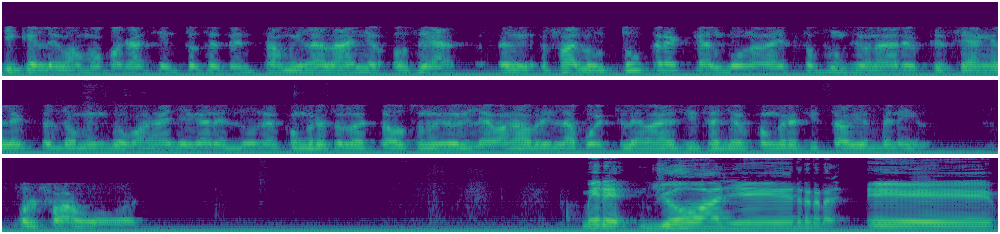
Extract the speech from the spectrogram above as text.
y que le vamos a pagar 170 mil al año. O sea, eh, Falú, ¿tú crees que alguno de estos funcionarios que sean electos el domingo van a llegar el lunes al Congreso de los Estados Unidos y le van a abrir la puerta y le van a decir, señor congresista, bienvenido? Por favor. Mire, yo ayer eh,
